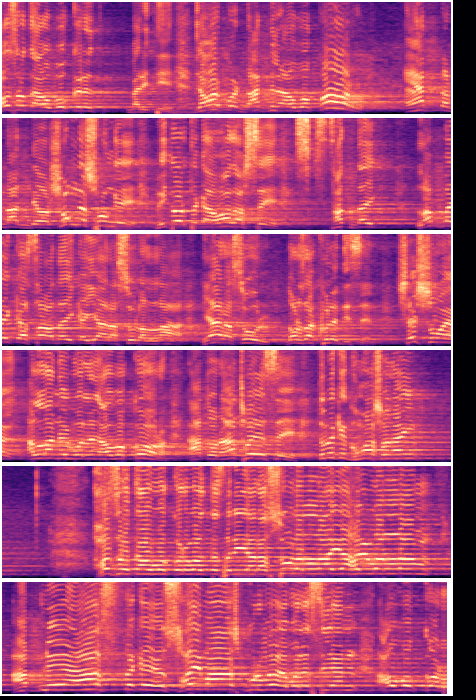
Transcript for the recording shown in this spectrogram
হজরত আবু বকরের বাড়িতে। যাওয়ার পর ডাক দিলেন, আবু বকর! একটা ডাক দেওয়ার সঙ্গে সঙ্গে ভিতর থেকে আওয়াজ আসছে, সাদ্দাইক, লাব্বাইকা সাদাইকা ইয়া রাসুল আল্লাহ ইয়া রাসুল, দরজা খুলে দিছেন। শেষ সময় আল্লাহ নবী বললেন, আবু বকর, এত রাত হয়েছে, তুমি কি ঘুমাসো নাই? হজরত বলতেছেন ইয়া রাসূলুল্লাহ ইয়া হাবিবাল্লাহ। আপনি আজ থেকে ছয় মাস পূর্বে বলেছিলেন, আবু বকর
